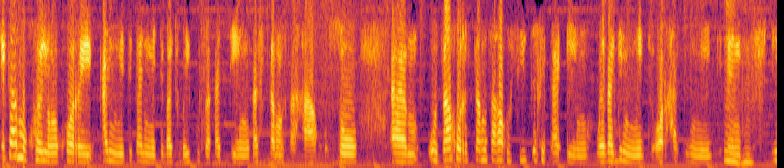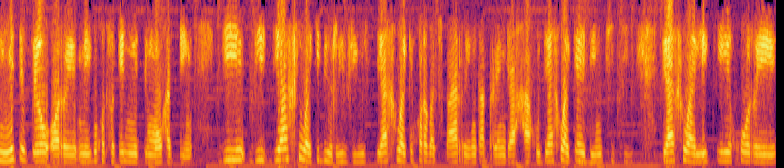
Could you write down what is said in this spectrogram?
ke ka mokgwa e leng gore ka nnete ka nnete batho ba ikutlwa ka teng ka setlamo sa gago so um o tsaya gore setlamo sa gago se itsege ka eng whether ke nnete or ga se nnete and Mhm. dinnete tseo or maybe go tlhoke nnete mo ga teng di di di agiwa ke di-reviews di agiwa ke gore batho ba reng ka brand ya gago di agiwa ke identity di agiwa le ke gore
